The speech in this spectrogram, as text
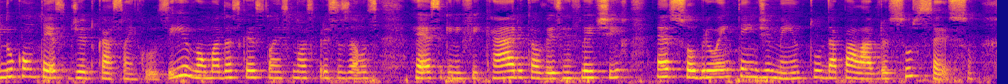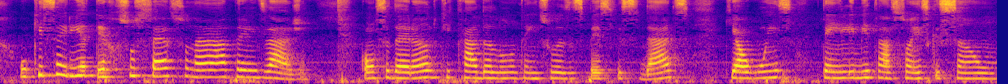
no contexto de educação inclusiva, uma das questões que nós precisamos ressignificar e talvez refletir é sobre o entendimento da palavra sucesso. O que seria ter sucesso na aprendizagem? considerando que cada aluno tem suas especificidades, que alguns têm limitações que são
